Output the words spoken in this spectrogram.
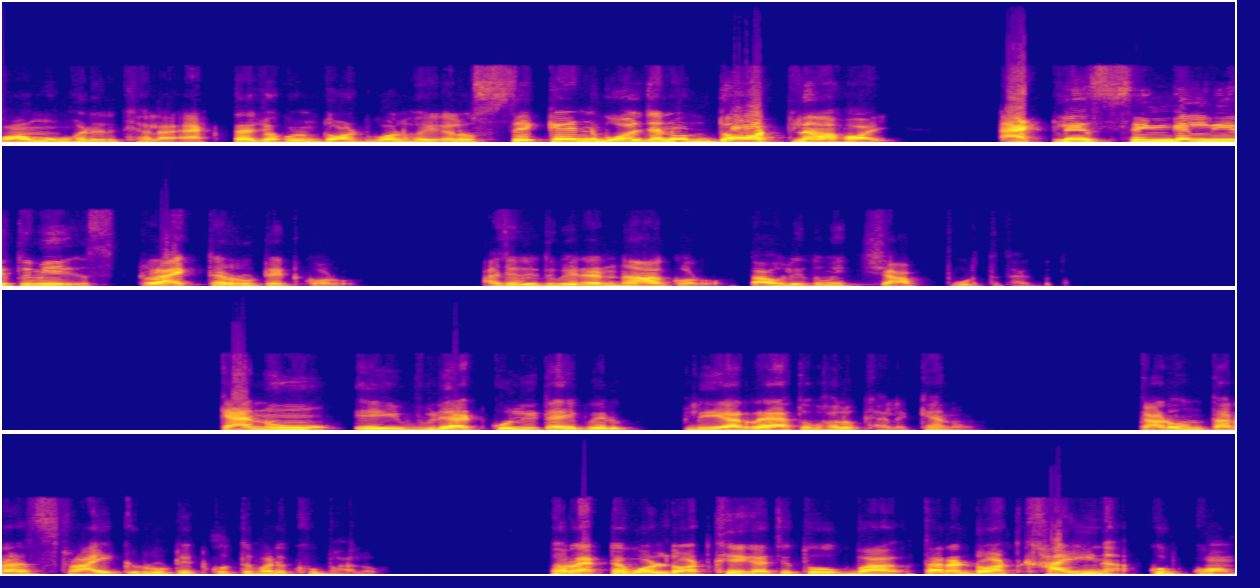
কম ওভারের খেলা, একটা যখন ডট বল হয়ে গেল সেকেন্ড বল যেন ডট না হয় অ্যাটলিস্ট সিঙ্গেল নিয়ে তুমি স্ট্রাইকটা রোটেট করো। আর যদি তুমি এটা না করো তাহলে তুমি চাপ পড়তে থাকবে। কেন এই বিরাট কোহলি টাইপের প্লেয়াররা এত ভালো খেলে? কেন? কারণ তারা স্ট্রাইক রোটেট করতে পারে খুব ভালো। ধরো একটা বল ডট খেয়ে গেছে, তো বা তারা ডট খাই না, খুব কম।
